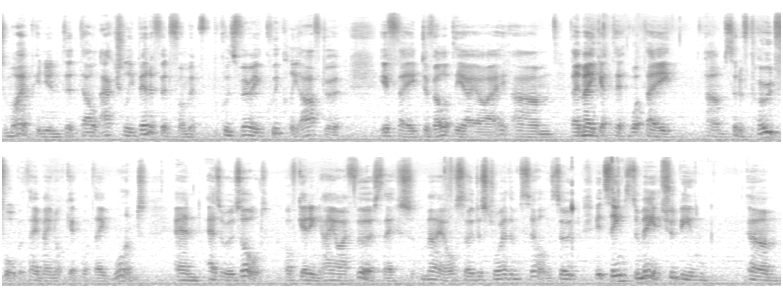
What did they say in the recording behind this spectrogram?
to my opinion, that they'll actually benefit from it because very quickly after it, if they develop the AI, um, they may get that, what they um, sort of code for, but they may not get what they want. And as a result of getting AI first, they may also destroy themselves. So it, it seems to me it should be in um,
